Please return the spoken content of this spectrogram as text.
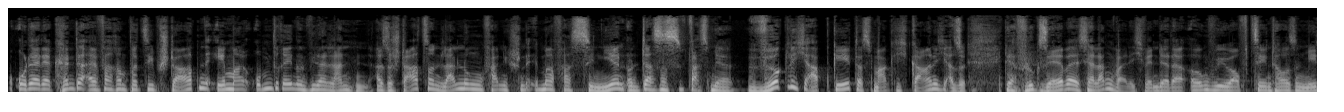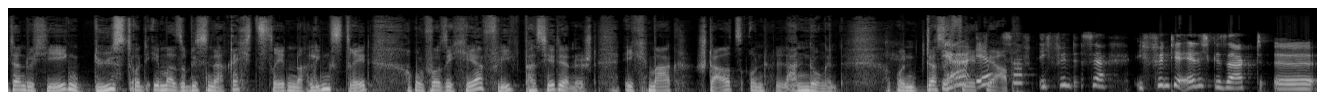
Oder der könnte einfach im Prinzip starten, eh mal umdrehen und wieder landen. Also Starts und Landungen fand ich schon immer faszinierend und das ist, was mir wirklich abgeht, das mag ich gar nicht. Also der Flug selber ist ja langweilig, wenn der da irgendwie auf 10.000 Metern durch die Gegend düst und immer so ein bisschen nach rechts dreht und nach links dreht und vor sich her fliegt, passiert ja nichts. Ich mag Starts und Landungen und das ja, fehlt ernsthaft? mir ab. Ich finde es ja, ich finde ja ehrlich gesagt, äh,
